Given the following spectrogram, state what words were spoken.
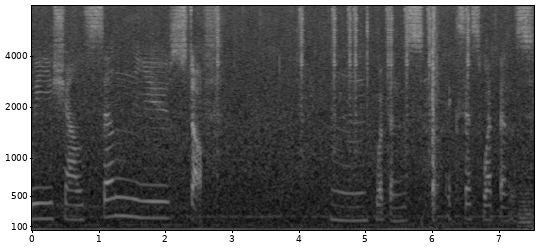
We shall sell you stuff. Hmm, weapons. Excess weapons.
